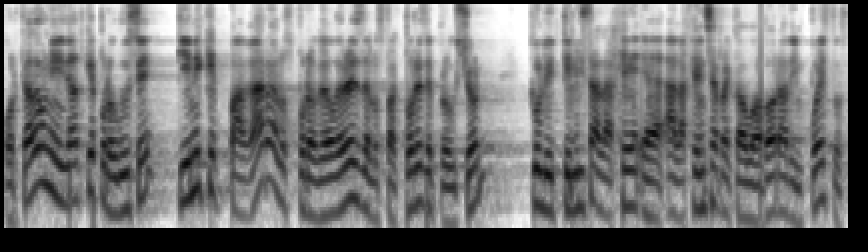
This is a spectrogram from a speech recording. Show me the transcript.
Por cada unidad que produce, tiene que pagar a los proveedores de los factores de producción que utiliza la, eh, a la agencia recaudadora de impuestos.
